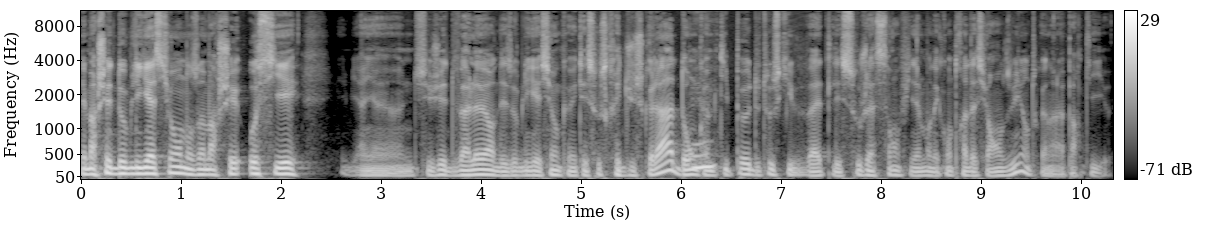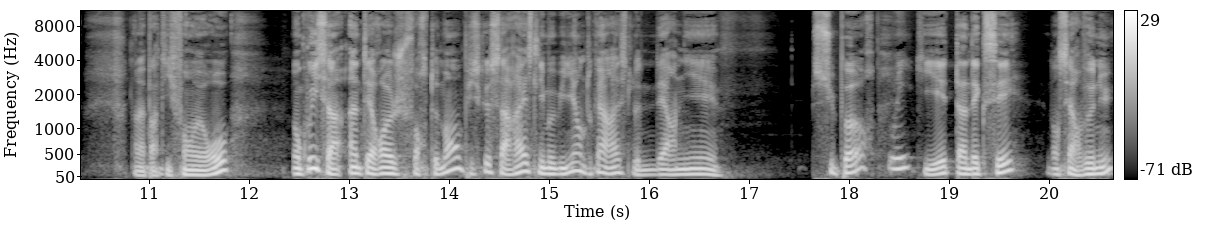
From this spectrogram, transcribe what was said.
Les marchés d'obligations dans un marché haussier, eh bien, il y a un sujet de valeur des obligations qui ont été souscrites jusque-là, donc mmh. un petit peu de tout ce qui va être les sous-jacents finalement des contrats d'assurance vie, en tout cas dans la partie, dans la partie fonds euros. Donc oui, ça interroge fortement, puisque ça reste, l'immobilier en tout cas reste le dernier support qui est indexé dans ses revenus.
